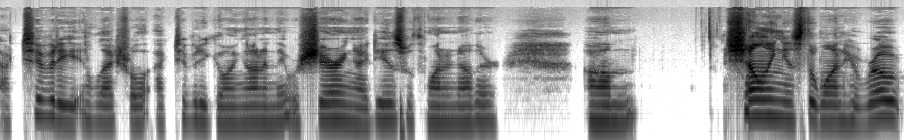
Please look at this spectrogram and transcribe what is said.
activity, intellectual activity going on, and they were sharing ideas with one another. Um, Schelling is the one who wrote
